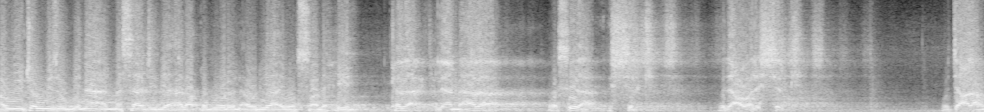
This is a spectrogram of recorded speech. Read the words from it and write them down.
أو يجوز بناء المساجد على قبور الأولياء والصالحين. كذلك لأن هذا وسيلة للشرك ودعوة للشرك. وجعلهم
